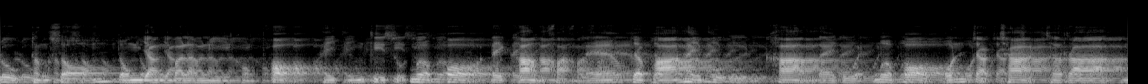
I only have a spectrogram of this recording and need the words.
ลูกทั้งสองจงยังบารมีของพ่อให้ถึงที่สุดเมื่อพ่อได้ข้ามฝั่งแล้ว จะพาให้ผู้อื่นข้ามได้ด้วย เมื่อพ่อพ้นจากชาติชราม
